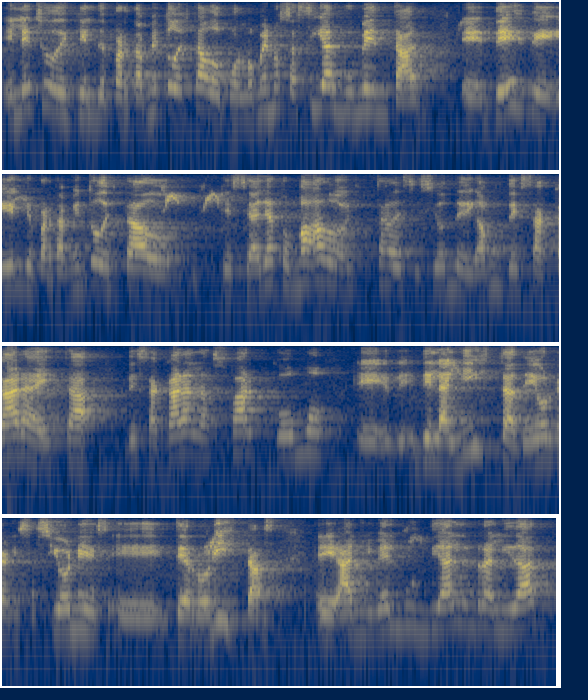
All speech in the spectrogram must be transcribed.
el hecho de que el Departamento de Estado, por lo menos así argumentan eh, desde el Departamento de Estado, que se haya tomado esta decisión de, digamos, de sacar a esta, de sacar a las FARC como de, de, la lista de organizaciones terroristas a nivel mundial, en realidad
